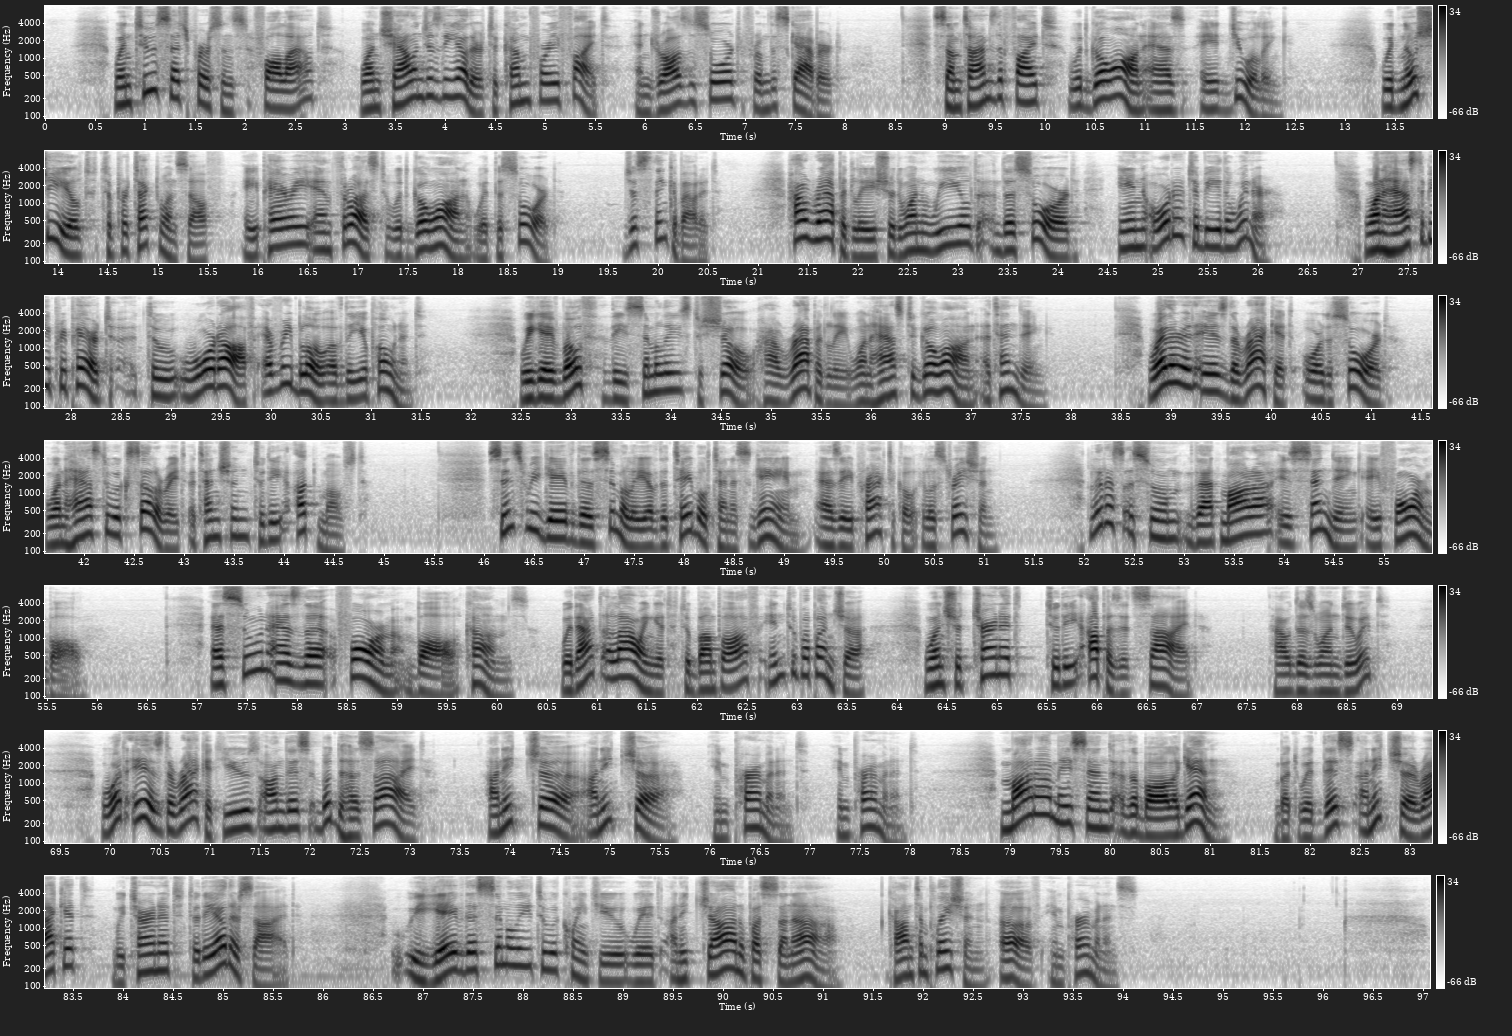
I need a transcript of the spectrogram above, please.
When two such persons fall out, one challenges the other to come for a fight and draws the sword from the scabbard. Sometimes the fight would go on as a dueling. With no shield to protect oneself, a parry and thrust would go on with the sword. Just think about it. How rapidly should one wield the sword in order to be the winner? One has to be prepared to, ward off every blow of the opponent. We gave both these similes to show how rapidly one has to go on attending. Whether it is the racket or the sword, one has to accelerate attention to the utmost. Since we gave the simile of the table tennis game as a practical illustration, let us assume that Mara is sending a form ball. As soon as the form ball comes, without allowing it to bump off into Papancha, one should turn it to the opposite side. How does one do it? What is the racket used on this Buddha side? Anicca, anicca, impermanent, impermanent. Mara may send the ball again, but with this anicca racket, we turn it to the other side. We gave this simile to acquaint you with aniccanupassana, contemplation of impermanence.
